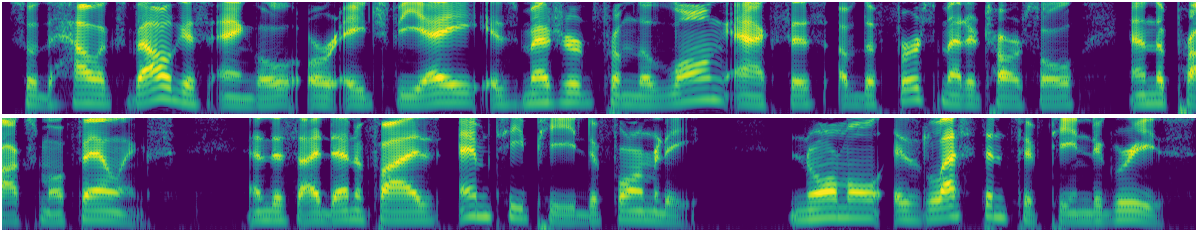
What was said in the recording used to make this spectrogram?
So, the hallux valgus angle, or HVA, is measured from the long axis of the first metatarsal and the proximal phalanx, and this identifies MTP deformity normal is less than 15 degrees.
